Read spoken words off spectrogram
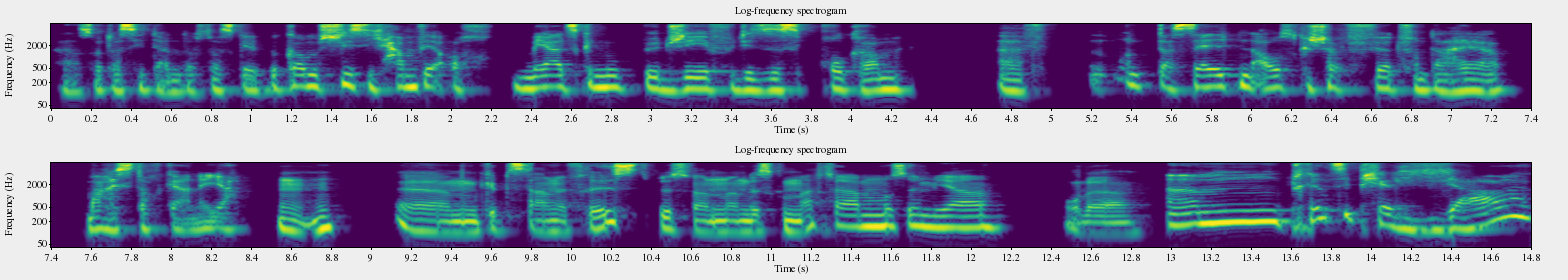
äh, so dass sie dann doch das Geld bekommen. Schließlich haben wir auch mehr als genug Budget für dieses Programm äh, und das selten ausgeschöpft wird. Von daher mache ich es doch gerne, ja. Mhm. Ähm, Gibt es da eine Frist, bis wann man das gemacht haben muss im Jahr? Oder? Ähm, prinzipiell ja.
